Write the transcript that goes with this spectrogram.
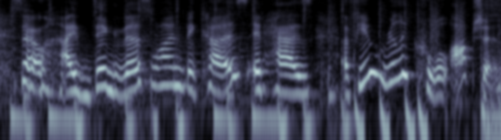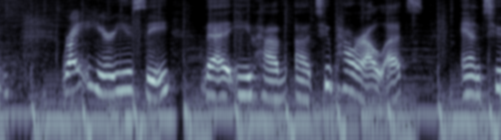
so I dig this one because it has a few really cool options. Right here you see that you have uh, two power outlets and two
